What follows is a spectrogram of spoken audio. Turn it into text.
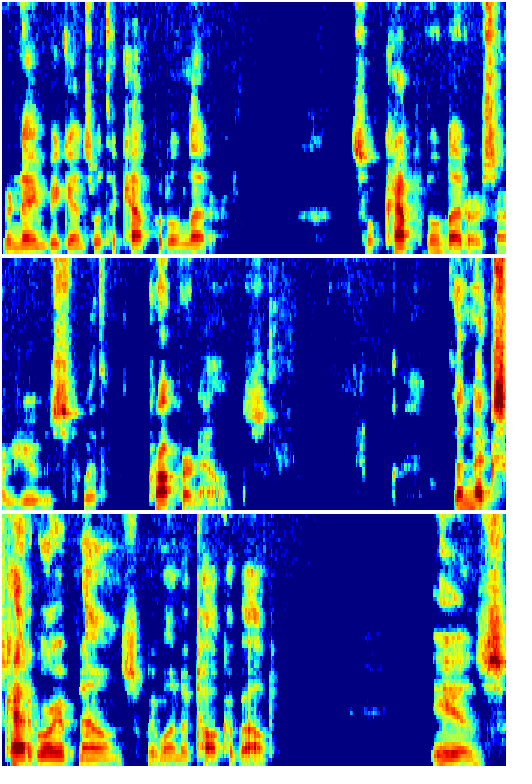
your name begins with a capital letter. So capital letters are used with proper nouns. The next category of nouns we want to talk about is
